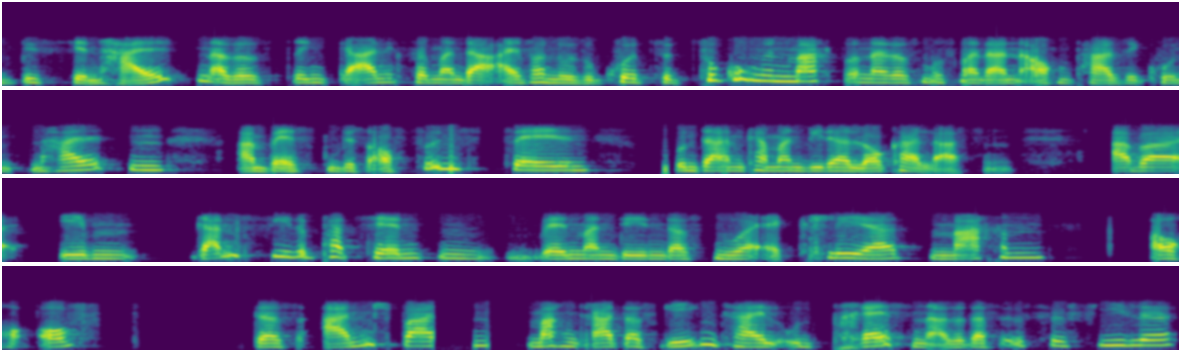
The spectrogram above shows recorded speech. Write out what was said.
ein bisschen halten. Also es bringt gar nichts, wenn man da einfach nur so kurze Zuckungen macht, sondern das muss man dann auch ein paar Sekunden halten, am besten bis auf fünf zählen und dann kann man wieder locker lassen. Aber eben ganz viele Patienten, wenn man denen das nur erklärt, machen auch oft das Anspannen, machen gerade das Gegenteil und pressen. Also das ist für viele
